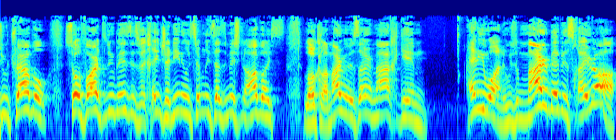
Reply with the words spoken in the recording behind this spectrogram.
who travel so far to do business. And similarly says the Mishnah. Anyone who's a marbe b'schayra,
